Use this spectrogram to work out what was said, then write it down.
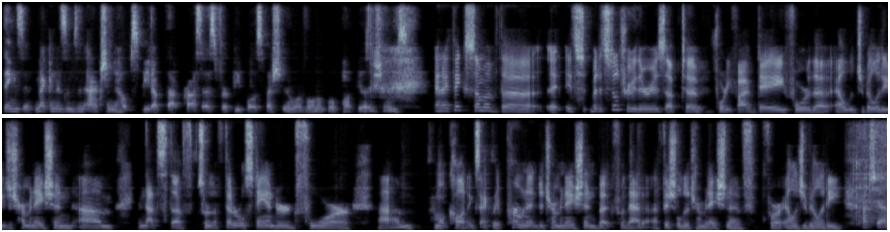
things and mechanisms in action to help speed up that process for people, especially the more vulnerable populations. And I think some of the it's, but it's still true. There is up to 45 day for the eligibility determination, um, and that's the sort of the federal standard for. Um, I won't call it exactly a permanent determination, but for that official determination of for eligibility. Gotcha.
